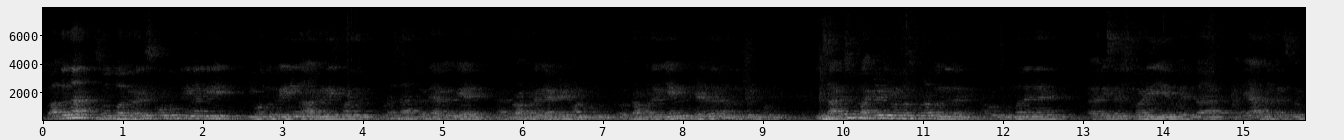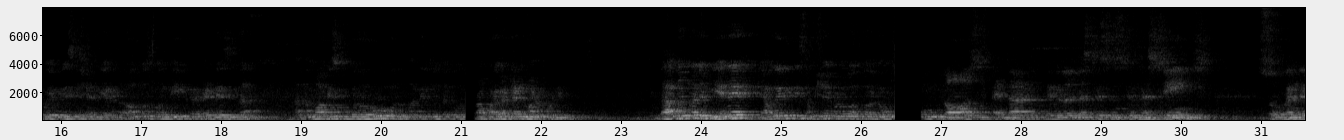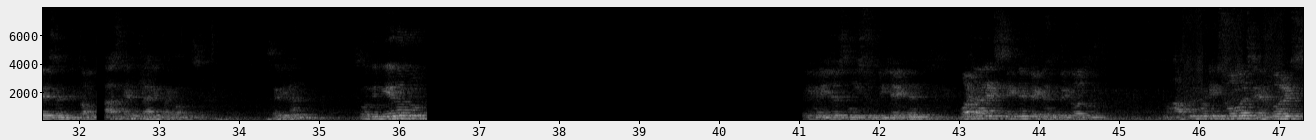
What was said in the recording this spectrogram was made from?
So ಅದನ್ನ ಸ್ವಲ್ಪ ವಿವರಿಸಿಕೊಂಡು clean ಆಗಿ ಈ ಒಂದು ಟ್ರೈನಿಂಗ್ ಆರ್ಗನೈಸ್ ಮಾಡೋದು ಕೂಡ ಸಾರ್ಥಕತೆ ಆಗಂಗೆ ಪ್ರಾಪರ್ ಆಗಿ ಅಟೆಂಡ್ ಮಾಡ್ಕೊಂಡು ಪ್ರಾಪರ್ ಆಗಿ ಏನು ಹೇಳಿದಾರೆ ಅದನ್ನ ತಿಳ್ಕೊಂಡು. ಸಾಕಷ್ಟು ಫ್ಯಾಕಲ್ಟಿ ಮೆಂಬರ್ಸ್ ಕೂಡ ಬಂದಿದ್ದಾರೆ. ಅವರು ತುಂಬಾನೇ ರಿಸರ್ಚ್ ಮಾಡಿ ಏನು ಅಂತ ಯಾರನ್ನ ಕರೆಸಬೇಕು ಎವ್ರಿ ಸೆಷನ್ಗೆ ಅಂತ ಆಲ್ಮೋಸ್ಟ್ ಒಂದು ವೀಕ್ ಟೆನ್ ಡೇಸ್ ಇಂದ ನಮ್ಮ ಆಫೀಸ್ಗೆ ಬರೋರು ನಮ್ಮ ಮಂದಿ ಜೊತೆ ಪ್ರಾಪರ್ ಆಗಿ ಅಟೆಂಡ್ ಮಾಡ್ಕೊಳ್ಳಿ ಅದಾದ ನಂತರ ನಿಮ್ಗೆ ಏನೇ ಯಾವುದೇ ರೀತಿ ಸಂಶಯಗಳು ಅಥವಾ doubt laws, entire criminal justice system has changed. So when there is a com- ask and clarify also. ಸರಿನಾ ಸೊ ನಿಮ್ಗೆ ಏನಾದ್ರು measures needs to be taken. What are its significance? Because after putting so much efforts,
